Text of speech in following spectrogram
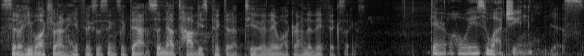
So he walks around and he fixes things like that. So now Tavi's picked it up too, and they walk around and they fix things. They're always watching. Yes.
